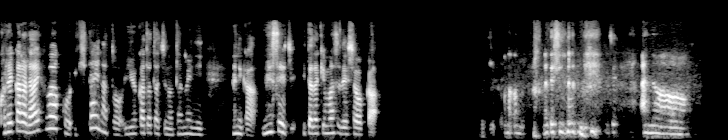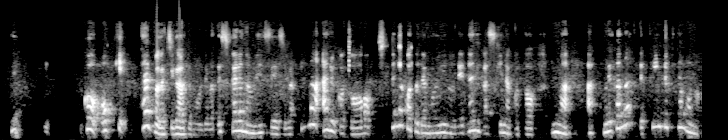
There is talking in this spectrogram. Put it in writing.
これからライフワークを生きたいなという方たちのために何かメッセージいただけますでしょうか？私なんであの ーね、こう大きいタイプが違うと思うので私からのメッセージは今あることを知ってることでもいいので何か好きなこと今あこれかなってピンときたものを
